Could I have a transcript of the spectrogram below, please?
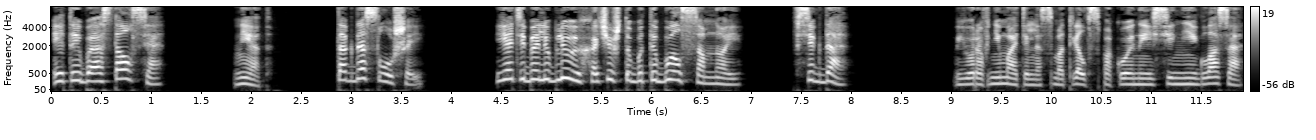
И ты бы остался? Нет. Тогда слушай. Я тебя люблю и хочу, чтобы ты был со мной. Всегда. Юра внимательно смотрел в спокойные синие глаза.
